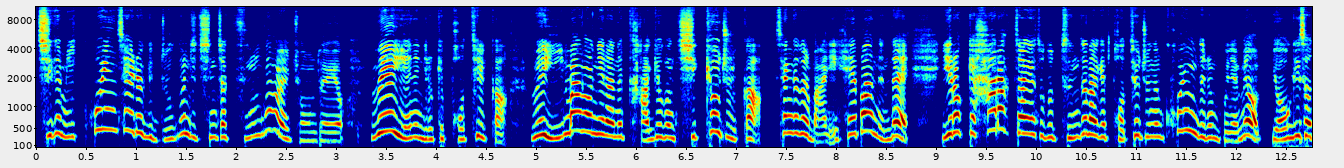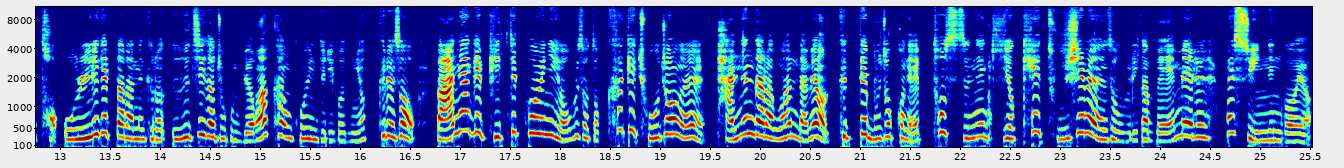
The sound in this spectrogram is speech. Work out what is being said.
지금 이 코인 세력이 누군지 진짜 궁금할 정도예요. 왜 얘는 이렇게 버틸까? 왜 2만 원이라는 가격은 지켜줄까? 생각을 많이 해봤는데 이렇게 하락장에서도 든든하게 버텨주는 코인들은 뭐냐면 여기서 더 올리겠다라는 그런 의지가 조금 명확한 코인들이거든요. 그래서 만약에 비트코인이 여기서 더 크게 조정을 받는다라고 한다면 그때 무조건 앱토스는 기억해 두시면서 우리가 매매를 할 수 있는 거예요.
